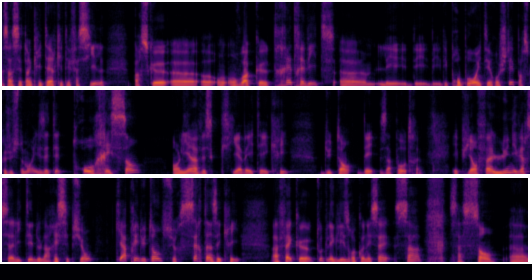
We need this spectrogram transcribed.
ça, c'est un critère qui était facile parce que euh, on, voit que très très vite euh, des, propos ont été rejetés parce que justement ils étaient trop récents en lien avec ce qui avait été écrit du temps des apôtres. Et puis enfin l'universalité de la réception qui a pris du temps sur certains écrits, a fait que toute l'Église reconnaissait ça, ça sent euh,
